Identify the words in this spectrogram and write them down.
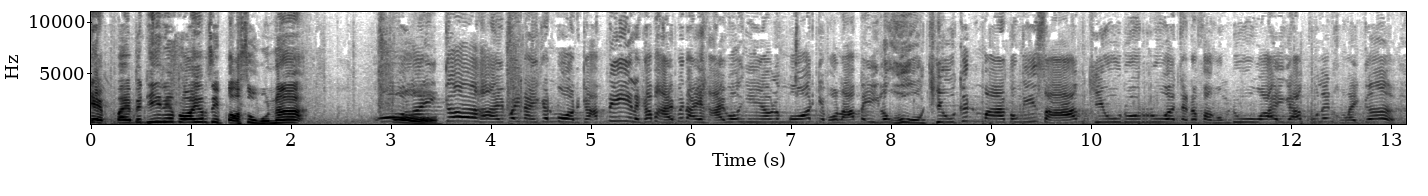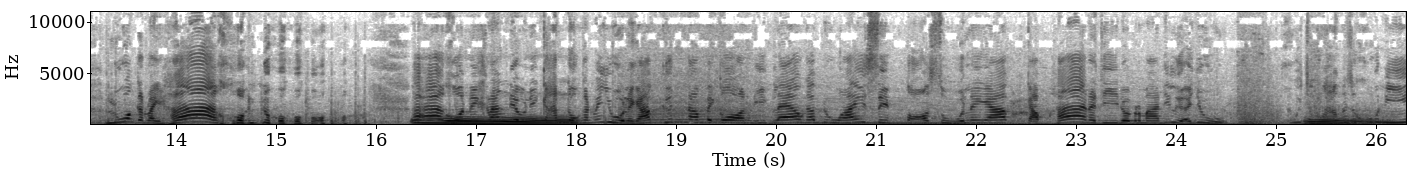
เก็บไปเป็นที่เรียบร้อยครับ10ต่อ0นะ โอ้โอ้ ไลเกอร์หายไปไหนกันหมดครับนี่แหละครับหายไปไหนหายวอเงียวแล้วมอสเก็บโอลาฟไปอีกแล้วโอ้โหคิวขึ้นมาตรงนี้ 3 คิวรัวๆจากทางฝั่งของดูไว้ครับ ผู้เล่นของไลเกอร์ล่วงกันไป5คนโอ้โหห้าคนในครั้งเดียวนี้การโดงกันไม่อยู่เลยครับ ขึ้นนำไปก่อนอีกแล้วครับดูไว้10 ต่อ0เลยครับ กับ 5 นาทีโดยประมาณที่เหลืออยู่โอ้ยจังหวะเมื่อสักครู่นี้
